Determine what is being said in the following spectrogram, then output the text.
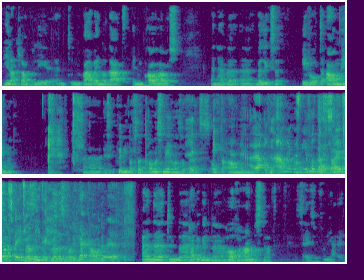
heel lang lang geleden. En toen waren we inderdaad in een brouwhuis. En hebben, wil ik ze even op de arm nemen. Eh, is, ik weet niet of dat trouwens Nederlands of Duits is. Op de. Äh, auf den Arm nehmen ist in ieder geval Dat is Duits. Nederlands ja. weet ik, ik wilde, niet. ik wilde ze voor de gek houden. En eh, toen heb ik een halve haan besteld. Zei ze van, ja, ik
